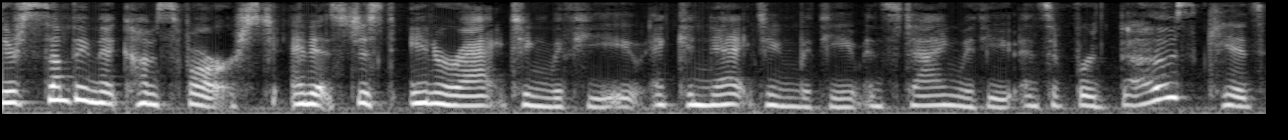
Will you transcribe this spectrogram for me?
there's something that comes first, and it's just interacting with you and connecting with you and staying with you. And so for those kids,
